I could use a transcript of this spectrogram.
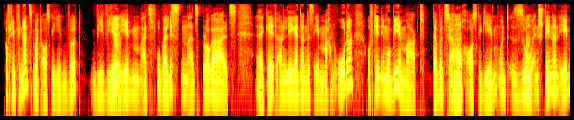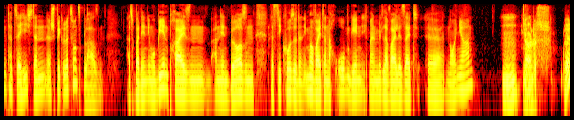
auf dem Finanzmarkt ausgegeben wird, wie wir mhm. eben als Frugalisten, als Blogger, als äh, Geldanleger dann das eben machen, oder auf den Immobilienmarkt. Da wird es ja mhm. auch ausgegeben und so mhm. entstehen dann eben tatsächlich dann äh, Spekulationsblasen. Also bei den Immobilienpreisen an den Börsen, dass die Kurse dann immer weiter nach oben gehen. Ich meine mittlerweile seit äh, neun Jahren. Mhm. Ja, das, ja,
